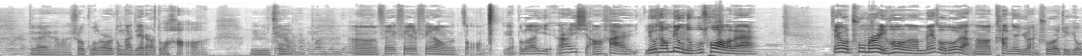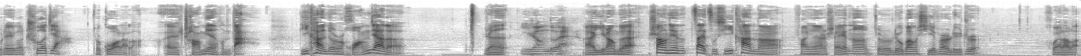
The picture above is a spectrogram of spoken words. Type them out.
服是吧？对啊，说鼓楼东大街这儿多好啊，嗯，出非让我上中关村去。嗯，非非非让我走也不乐意。但是一想，嗨，留条命就不错了呗。结果出门以后呢，没走多远呢，看见远处就有这个车架就过来了，哎，场面很大，一看就是皇家的人，仪仗队，哎，仪仗队上去再仔细一看呢，发现谁呢？就是刘邦媳妇儿吕雉回来了。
